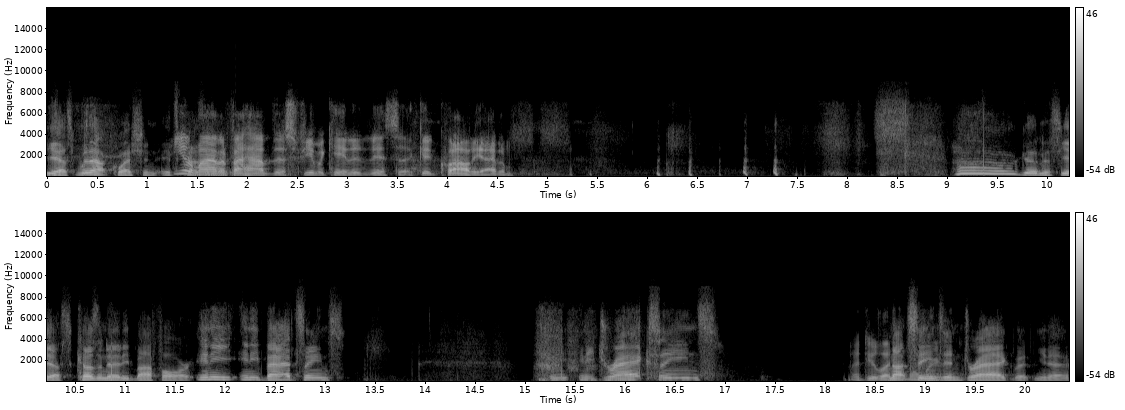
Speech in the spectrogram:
Yes, without question. It's you don't mind if I have this fumigated? It's a good quality item. Oh goodness, yes, cousin Eddie by far. Any any bad scenes? Any, any drag scenes? I do like Not one where- scenes in drag, but you know,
